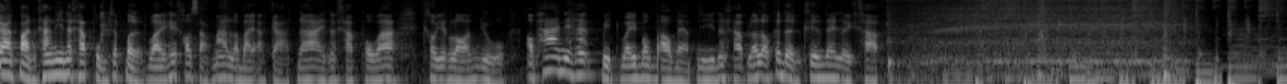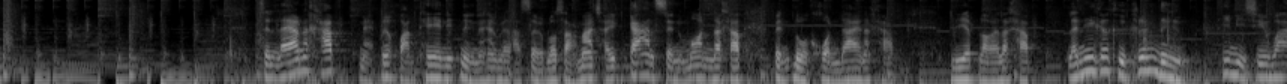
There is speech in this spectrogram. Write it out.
การปั่นครั้งนี้นะครับ ผมจะเปิดไว้ให้เขาสามารถระบายอากาศได้นะครับ เพราะว่าเขายังร้อนอยู่ เอาผ้าเนี่ยฮะปิดไว้เบาๆแบบนี้นะครับ แล้วเราก็เดินเครื่องได้เลยครับเสร็จแล้วนะครับ แหมเพื่อความเท่นิดหนึ่งนะฮะ เวลาเสิร์ฟเราสามารถใช้ก้านเซนมอนนะครับ เป็นตัวคนได้นะครับ เรียบร้อยแล้วครับ และนี่ก็คือเครื่องดื่มที่มีชื่อว่า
